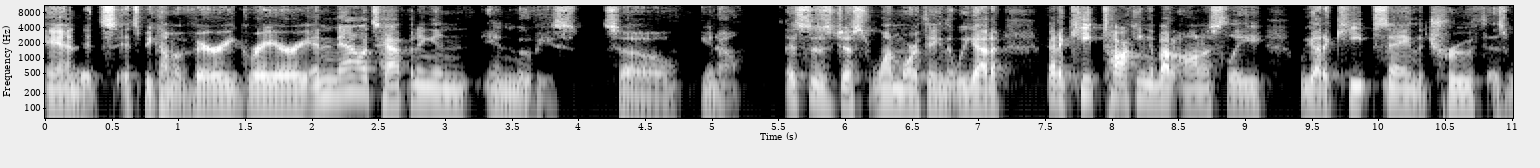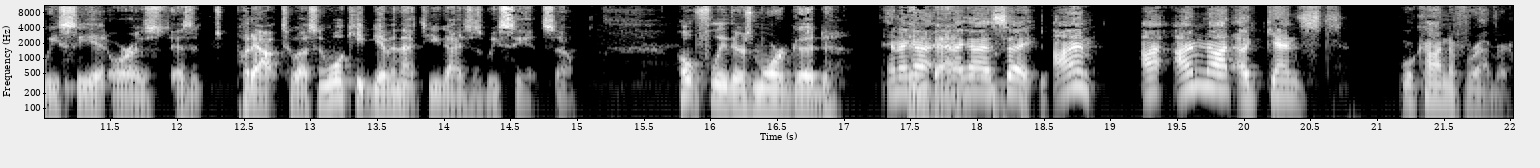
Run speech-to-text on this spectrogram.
and it's it's become a very gray area. And now it's happening in in movies. So you know, this is just one more thing that we gotta gotta keep talking about honestly. We gotta keep saying the truth as we see it or as as it's put out to us, and we'll keep giving that to you guys as we see it. So hopefully, there's more good. And I got and I gotta say, can do. I'm I, I'm not against Wakanda Forever.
